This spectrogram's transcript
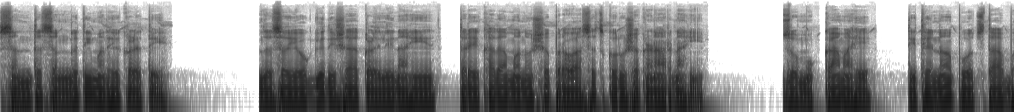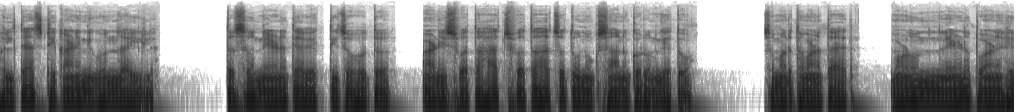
संत संगतीमध्ये कळते. जसं योग्य दिशा कळली नाही तर एखादा मनुष्य प्रवासच करू शकणार नाही. जो मुक्काम आहे तिथे न पोचता भलत्याच ठिकाणी निघून जाईल. तसं नेणत्या व्यक्तीचं होतं आणि स्वतःच स्वतःचं तो नुकसान करून घेतो. समर्थ म्हणतायत म्हणून नेणपण हे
